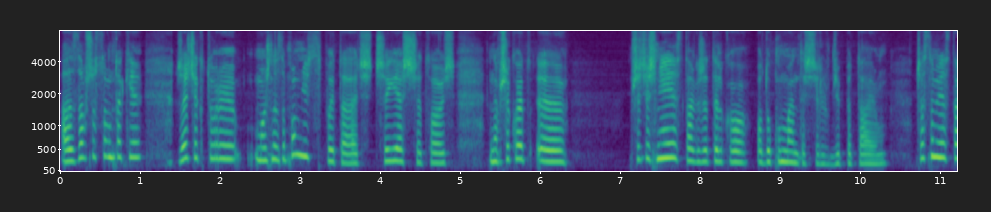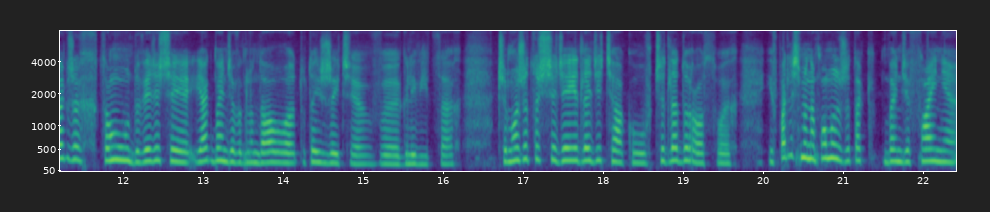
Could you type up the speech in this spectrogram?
ale zawsze są takie rzeczy, które można zapomnieć spytać, czy jeszcze coś. Na przykład... Y Przecież nie jest tak, że tylko o dokumenty się ludzie pytają. Czasem jest tak, że chcą dowiedzieć się, jak będzie wyglądało tutaj życie w Gliwicach. Czy może coś się dzieje dla dzieciaków, czy dla dorosłych. I wpadliśmy na pomysł, że tak będzie fajnie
